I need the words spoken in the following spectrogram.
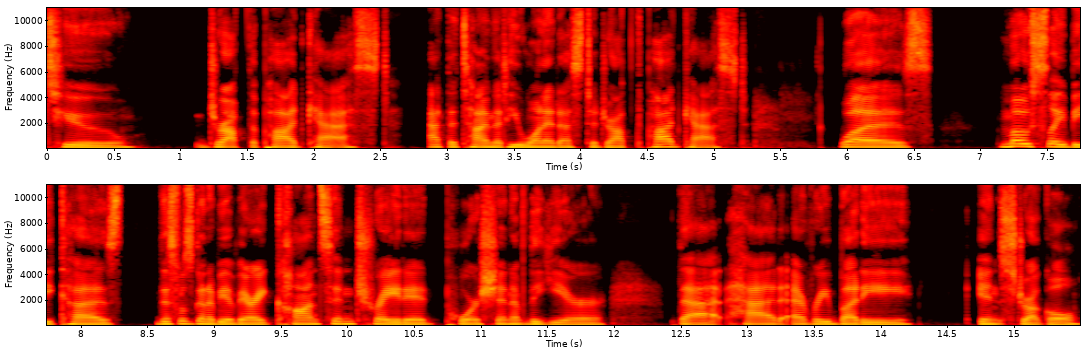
to drop the podcast at the time that He wanted us to drop the podcast was mostly because this was going to be a very concentrated portion of the year that had everybody in struggle.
